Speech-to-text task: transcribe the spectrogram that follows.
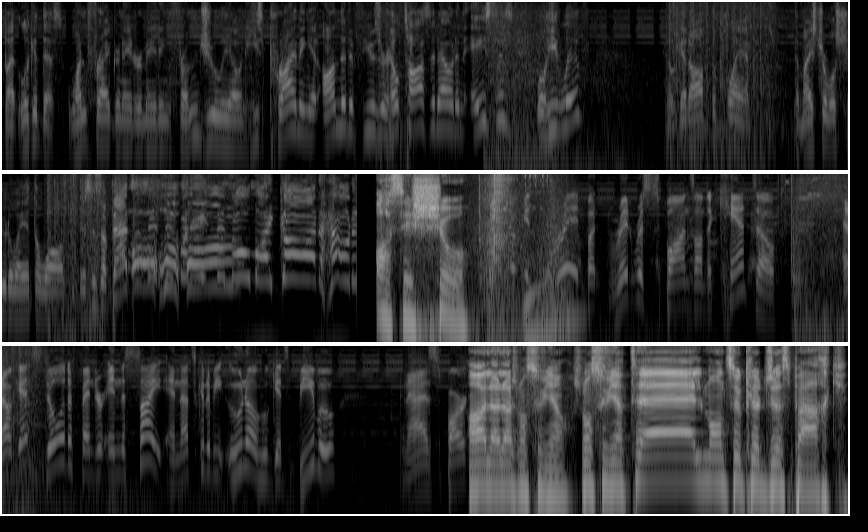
But look at this. One frag grenade remaining from Julio, and he's priming it on the diffuser. He'll toss it out, and Aces, will he live? He'll get off the plant. The Maestro will shoot away at the walls, but this is a bad position, but Aces, oh! oh my god, how did... Oh c'est chaud. Kanto gets Brid, but Brid responds onto Kanto. And now again, still a defender in the site, and that's going to be Uno who gets Bibu. And as Spark Oh là là, je m'en souviens. Je m'en souviens tellement de ce clutch de Spark.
